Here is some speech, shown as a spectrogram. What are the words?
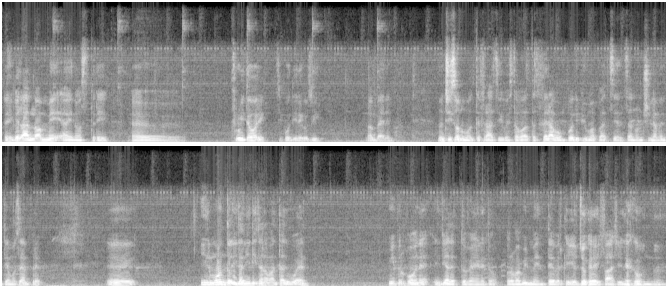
Rivelarlo a me e ai nostri eh, fruitori si può dire così? Va bene non ci sono molte frasi questa volta, speravo un po' di più ma pazienza, non ci lamentiamo sempre. Eh, il mondo di Danielita 92 mi propone il dialetto veneto, probabilmente perché io giocherei facile con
